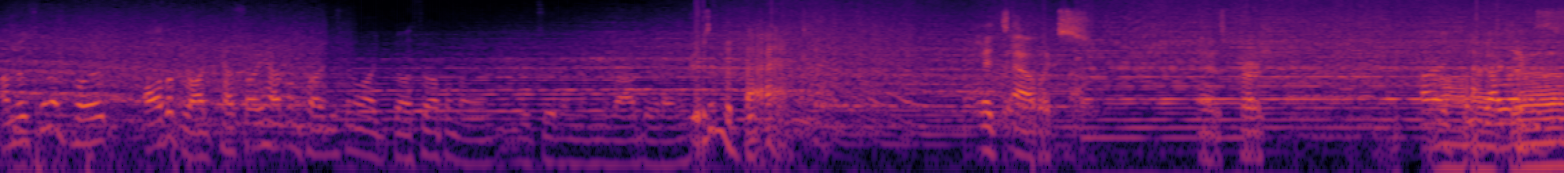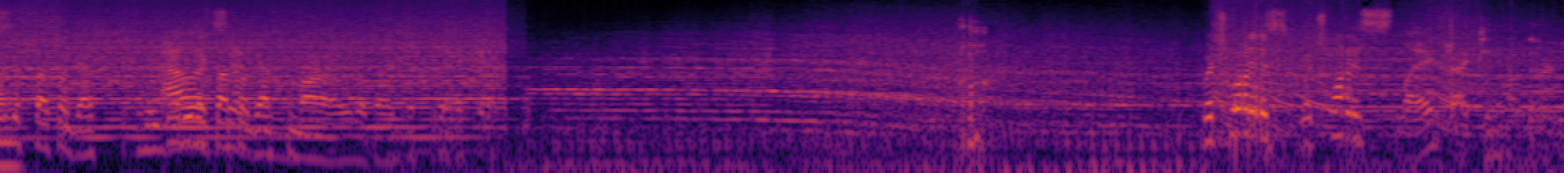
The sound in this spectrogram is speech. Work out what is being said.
I'm just gonna put all the broadcasts I have. I'm probably just gonna like go throw up on my YouTube and then Rob or whatever. Who's in the back? It's Alex. That's perfect. Alright, so Uh, Jackson, uh, who's the special guest? Who's gonna be the special guest tomorrow with us? Which one is which one is Slay? Back to 30.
